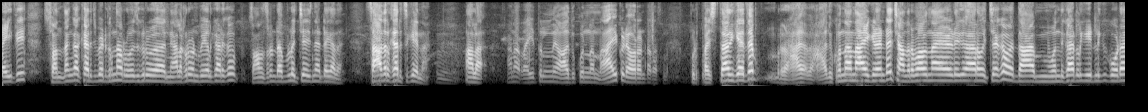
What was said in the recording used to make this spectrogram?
రైతు సొంతంగా ఖర్చు పెట్టుకున్న రోజుకు నెలకు రెండు వేలు కాడకు సంవత్సరం డబ్బులు వచ్చేసినట్టే కదా. సాదర ఖర్చుకైనా. అలా. అన్న రైతుల్ని ఆదుకున్న నాయకుడు ఎవరంటారు అసలు? ఇప్పుడు ప్రస్తుతానికి అయితే రా- ఆదుకున్న నాయకుడు అంటే చంద్రబాబు నాయుడు గారు వచ్చాక దా ముందు కాట్లకి వీటికి కూడా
